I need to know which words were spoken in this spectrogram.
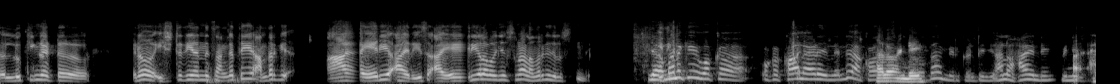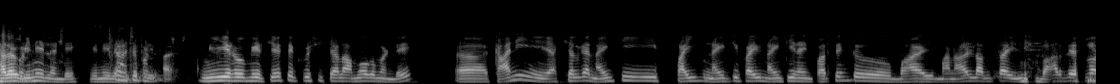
looking at you know history అనే సంగతి అందరికి ఆ ఏరియా ఆ రీస ఆ ఏరియాలో పనిచేస్తున్న వాళ్ళందరికీ తెలుస్తుంది. మనకి ఒక ఒక కాల్ యాడ్ అయిందండి. ఆ కాల్ Hello అండి. మీరు కంటిన్యూ హలో హాయ్ అండి. వినీల్ హలో చెప్పండి. వినీల్ అండి. వినీల్. చెప్పండి. మీరు మీరు చేసే కృషి చాలా అమోఘం అండి. కానీ యాక్చువల్గా ninety five ninety five ninety nine percent బా మన వాళ్ళంతా భారతదేశంలో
